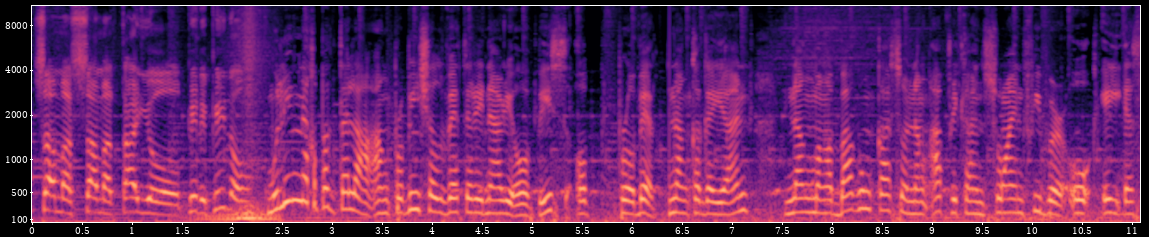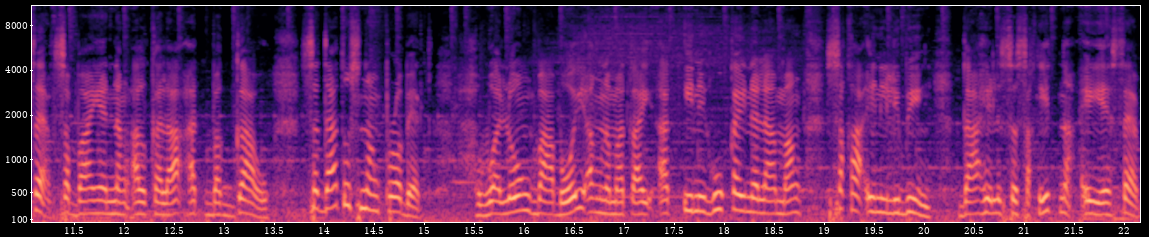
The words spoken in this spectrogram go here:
sama-sama tayo Pilipino. Muling nakapagtala ang Provincial Veterinary Office o PROVET ng Cagayan ng mga bagong kaso ng African Swine Fever o ASF sa bayan ng Alcala at Baggao. Sa datos ng PROVET, walong baboy ang namatay at inihukay na lamang sa kainilibing dahil sa sakit na ASF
